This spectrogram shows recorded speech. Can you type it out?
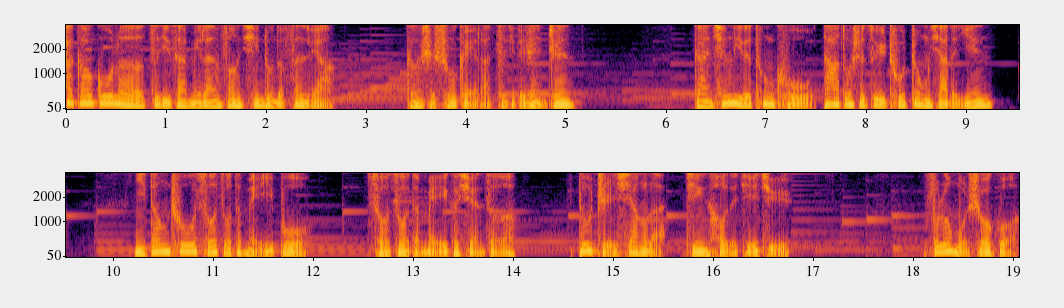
他高估了自己在梅兰芳心中的分量，更是输给了自己的认真。感情里的痛苦大多是最初种下的因，你当初所走的每一步，所做的每一个选择，都指向了今后的结局。弗洛姆说过：“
